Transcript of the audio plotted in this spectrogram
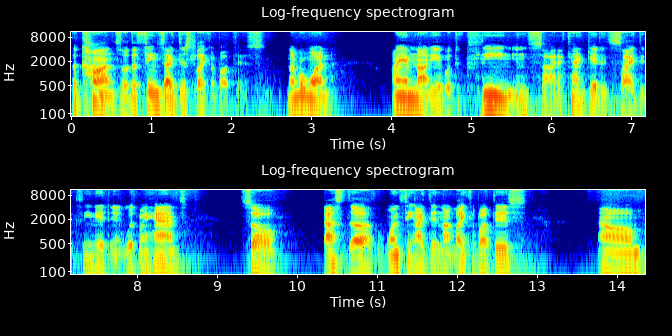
the cons or the things I dislike about this. Number one, I am not able to clean inside. I can't get inside to clean it with my hands. So that's the one thing I did not like about this. Um,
